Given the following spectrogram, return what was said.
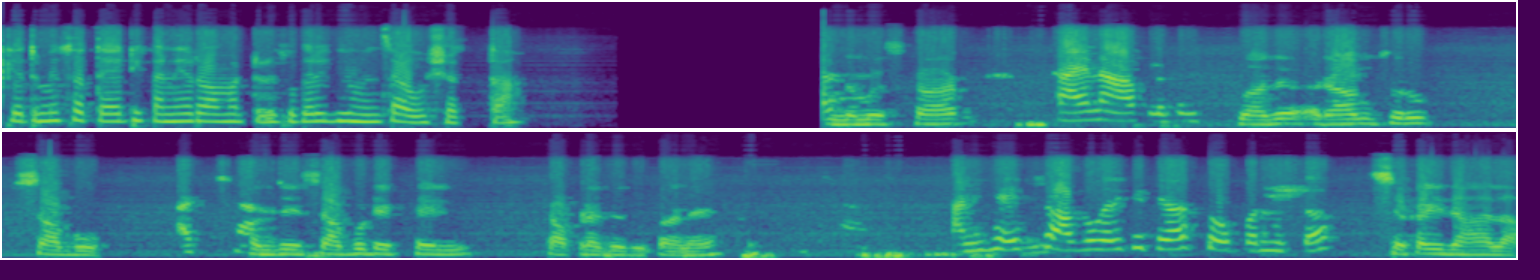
किंवा तुम्ही स्वतः या ठिकाणी रॉ मटेरियल वगैरे घेऊन जाऊ शकता. नमस्कार. काय ना आपलं? माझं रामस्वरूप साबू. अच्छा. आमचे साबू टेक्सटाईल कापडाचं दुकान आहे. आणि हे शॉप वगैरे किती वाजता ओपन होतं? सकाळी दहाला.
